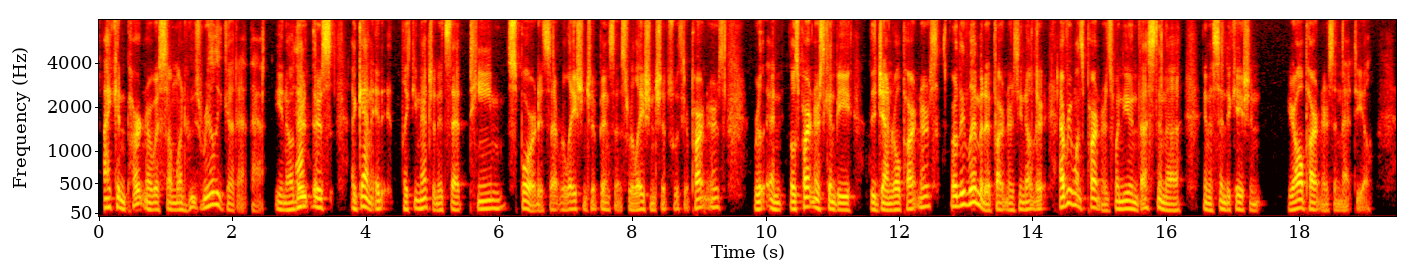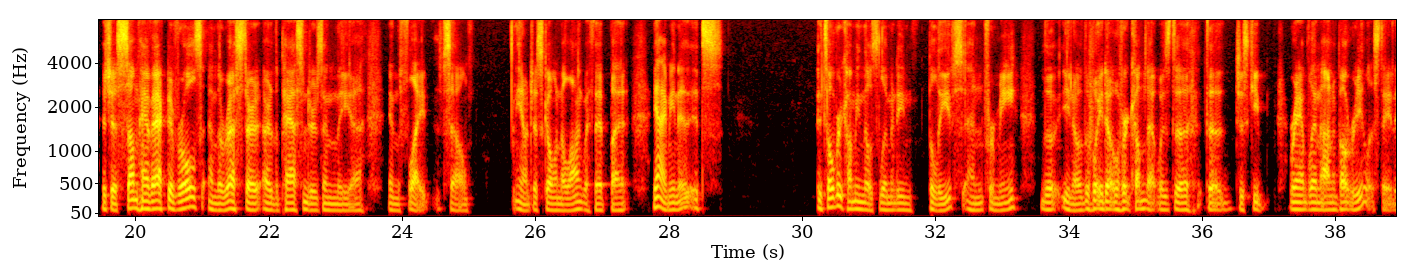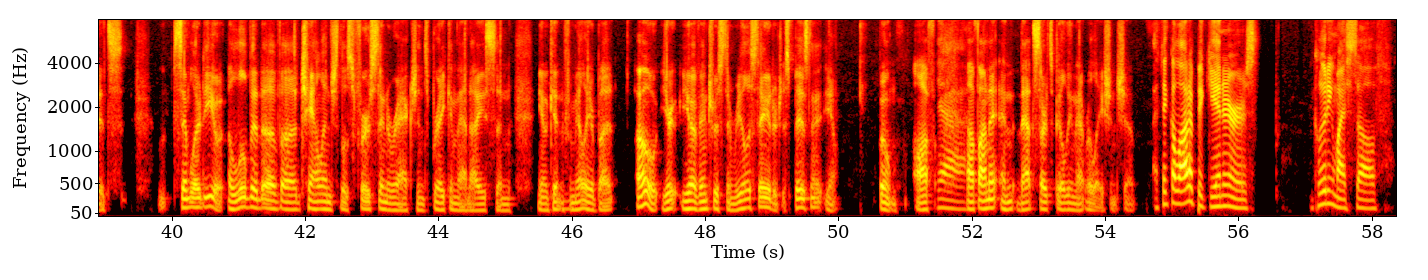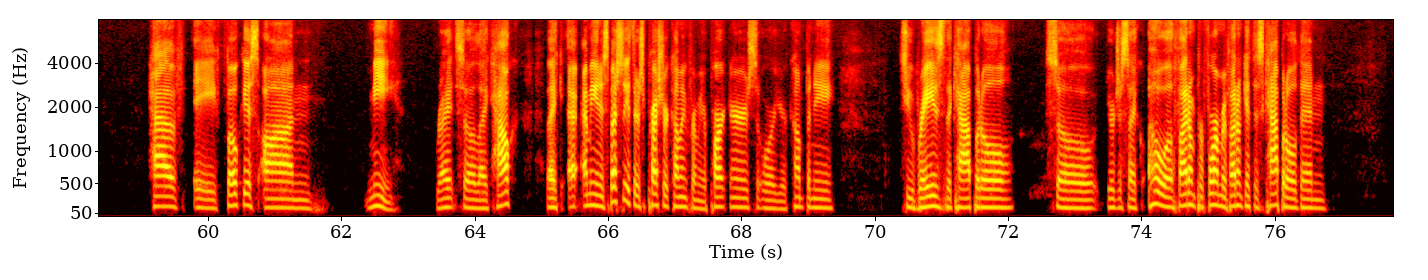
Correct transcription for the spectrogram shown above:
i can partner with someone who's really good at that you know yeah. there, there's again it like you mentioned it's that team sport it's that relationship business relationships with your partners and those partners can be the general partners or the limited partners you know they're everyone's partners when you invest in a in a syndication you're all partners in that deal it's just some have active roles and the rest are, are the passengers in the uh, in the flight. So, you know, just going along with it. But yeah, I mean, it, it's it's overcoming those limiting beliefs. And for me, the you know the way to overcome that was to to just keep rambling on about real estate. It's similar to you a little bit of a challenge those first interactions breaking that ice and you know getting mm-hmm. familiar but oh, you're you have interest in real estate or just business, you know, boom, off yeah. off on it. And that starts building that relationship. I think a lot of beginners, including myself, have a focus on me, right? So like how like I mean, especially if there's pressure coming from your partners or your company to raise the capital. So you're just like, oh, well, if I don't perform, if I don't get this capital, then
